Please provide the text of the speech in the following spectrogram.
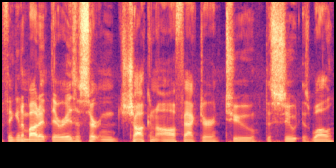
thinking about it, there is a certain shock and awe factor to the suit as well.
